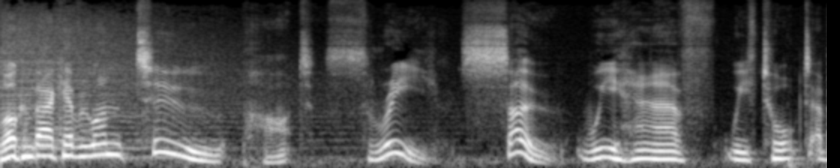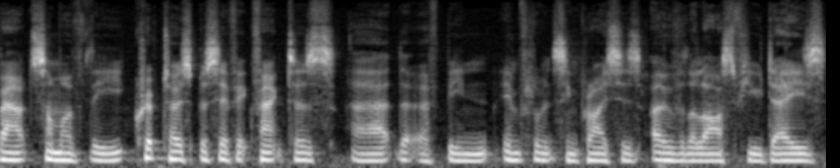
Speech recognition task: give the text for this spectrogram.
Welcome back, everyone, to part three. So we have we've talked about some of the crypto-specific factors uh, that have been influencing prices over the last few days,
